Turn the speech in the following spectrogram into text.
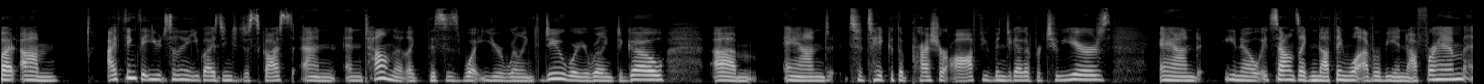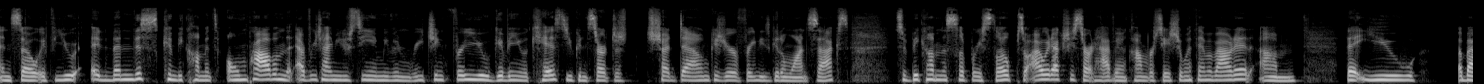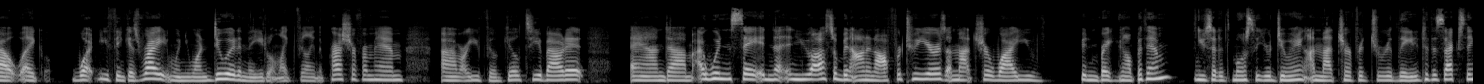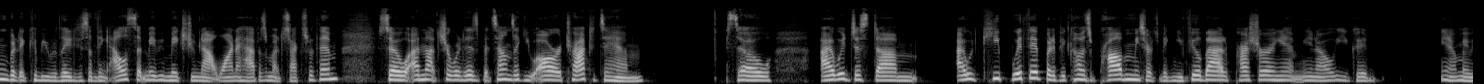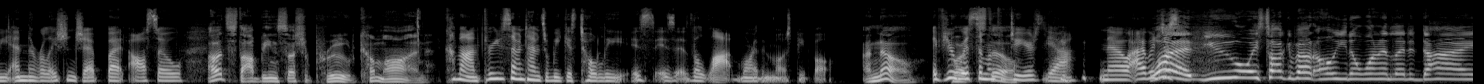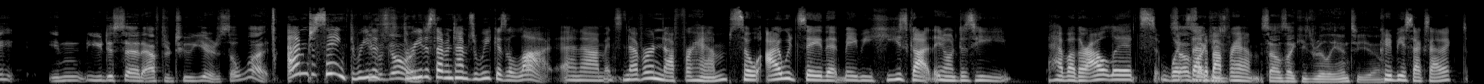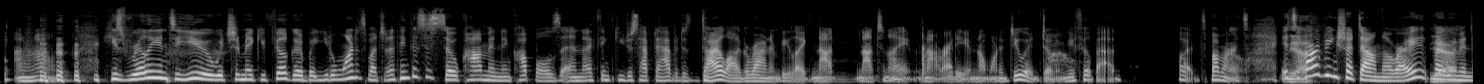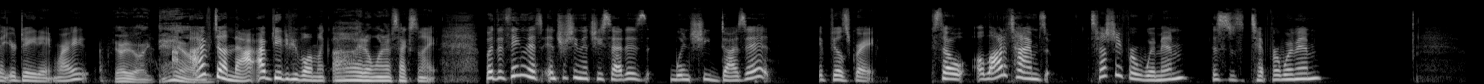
But um I think that you something that you guys need to discuss and and tell them that like this is what you're willing to do, where you're willing to go, um, and to take the pressure off. You've been together for two years, and you know it sounds like nothing will ever be enough for him. And so if you then this can become its own problem that every time you see him even reaching for you, giving you a kiss, you can start to sh- shut down because you're afraid he's going to want sex. So become the slippery slope. So I would actually start having a conversation with him about it. Um, that you about like what you think is right and when you want to do it and that you don't like feeling the pressure from him um, or you feel guilty about it And um, I wouldn't say, and, you've also been on and off for two years. I'm not sure why you've been breaking up with him. You said it's mostly you're doing. I'm not sure if it's related to the sex thing, but it could be related to something else that maybe makes you not want to have as much sex with him. So I'm not sure what it is, but it sounds like you are attracted to him. So I would just um I would keep with it, but if it becomes a problem, he starts making you feel bad, pressuring him, you know, you could you know, maybe end the relationship, but also I would stop being such a prude. Come on. come on, three to seven times a week is totally is is, is a lot more than most people. I know. If you're with someone still. for two years, yeah. No, I would just What? you always talk about, oh, you don't want to let it die. You, you just said after two years. So what? I'm just saying three Keep to three to seven times a week is a lot, and um, it's never enough for him. So I would say that maybe he's got you know, does he have other outlets? What's Sounds that like about for him? Sounds like he's really into you. Could he be a sex addict? I don't know. He's really into you, which should make you feel good, but you don't want as much. And I think this is so common in couples. And I think you just have to have a dialogue around it and be like, not, not tonight. I'm not ready. I don't want to do it. Don't make me feel bad. What? It's a bummer. It's, oh. it's Yeah. hard being shut down though, right? By Yeah. women that you're dating, right? Yeah, you're like, damn. I've done that. I've dated people. I'm like, oh, I don't want to have sex tonight. But the thing that's interesting that she said is when she does it, it feels great. So a lot of times, especially for women, this is a tip for women.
